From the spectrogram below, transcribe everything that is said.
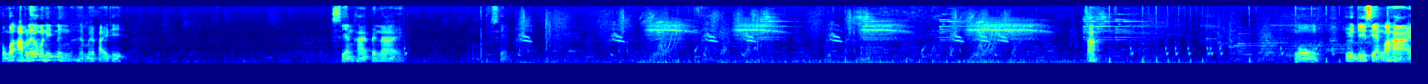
ผมก็อัพเลเวลมานิดนึงเห็นไหมไปที เสียงหายไปไหนเสียงอะงง อยู่ดีเสียงก็หาย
